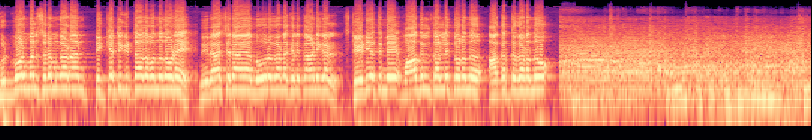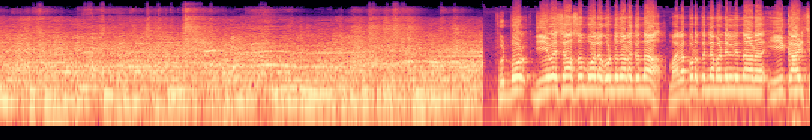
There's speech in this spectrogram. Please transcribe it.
ഫുട്ബോൾ മത്സരം കാണാൻ ടിക്കറ്റ് കിട്ടാതെ വന്നതോടെ നിരാശരായ നൂറുകണക്കിന് കാണികൾ സ്റ്റേഡിയത്തിന്റെ വാതിൽ തള്ളി തുറന്ന് അകത്തു കടന്നു. ഫുട്ബോൾ ജീവശ്വാസം പോലെ കൊണ്ടു നടക്കുന്ന മലപ്പുറത്തിന്റെ മണ്ണിൽ നിന്നാണ് ഈ കാഴ്ച.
